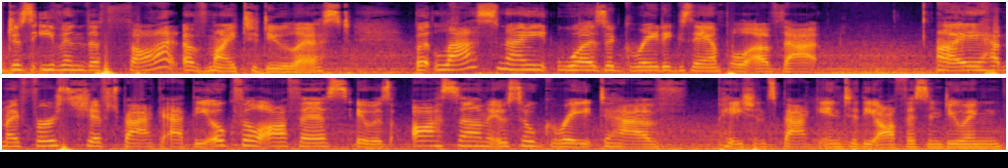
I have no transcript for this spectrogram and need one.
just even the thought of my to do list. But last night was a great example of that. I had my first shift back at the Oakville office. It was awesome. It was so great to have patients back into the office and doing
